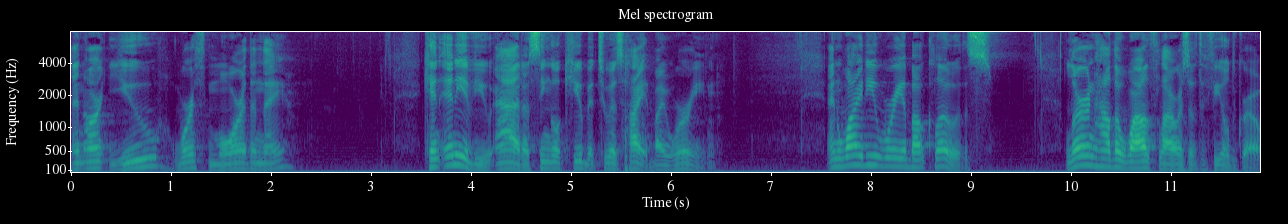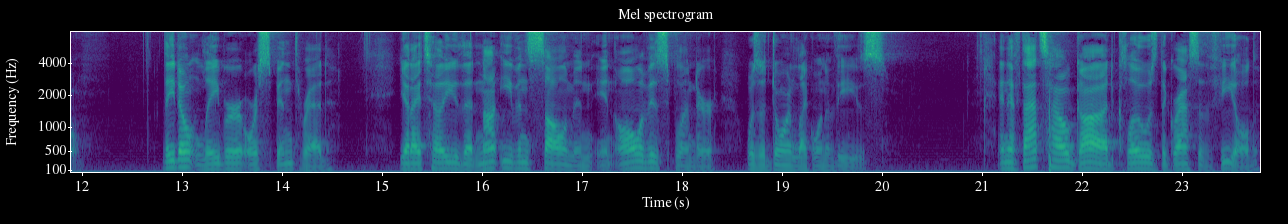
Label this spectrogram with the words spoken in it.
And aren't you worth more than they? Can any of you add a single cubit to his height by worrying? And why do you worry about clothes? Learn how the wildflowers of the field grow. They don't labor or spin thread. Yet I tell you that not even Solomon, in all of his splendor, was adorned like one of these. And if that's how God clothes the grass of the field,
